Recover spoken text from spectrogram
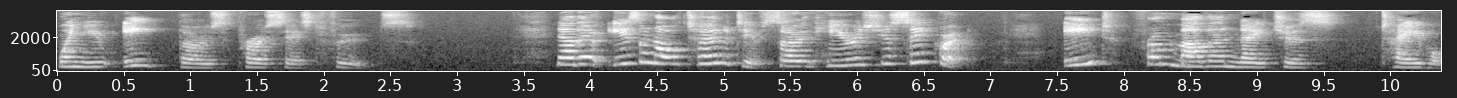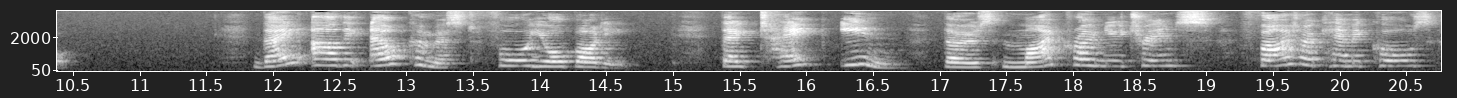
when you eat those processed foods. Now there is an alternative, so here is your secret. Eat from Mother Nature's table. They are the alchemist for your body. They take in those micronutrients, phytochemicals,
